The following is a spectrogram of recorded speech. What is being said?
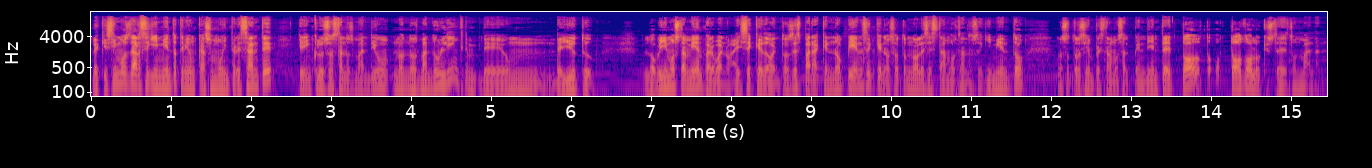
Le quisimos dar seguimiento, tenía un caso muy interesante que incluso hasta nos mandó un, no- nos mandó un link de un, de YouTube. Lo vimos también, pero bueno, ahí se quedó. Entonces, para que no piensen que nosotros no les estamos dando seguimiento, nosotros siempre estamos al pendiente de todo, todo lo que ustedes nos mandan.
